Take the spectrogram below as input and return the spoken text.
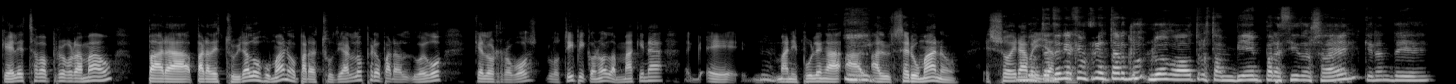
que él estaba programado para, para destruir a los humanos, para estudiarlos, pero para luego que los robots, lo típico, ¿no? Las máquinas eh, Mm. manipulen a- a- Y- al ser humano. Eso era No, te brillante. tenías que enfrentar lu- luego a otros también parecidos a él, que eran de.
